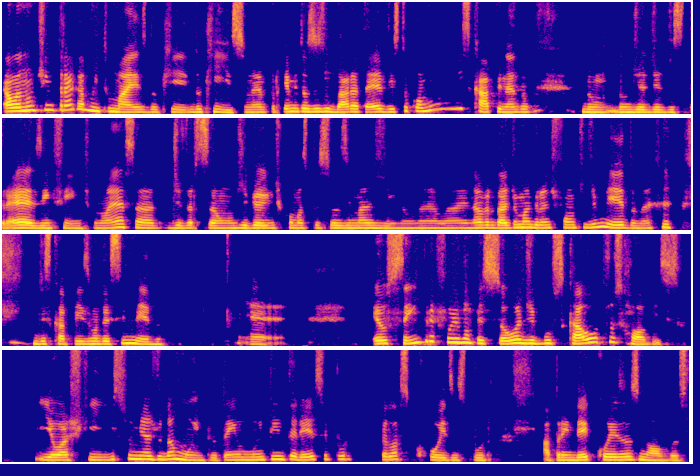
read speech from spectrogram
ela não te entrega muito mais do que, do que isso, né? Porque muitas vezes o bar até é visto como um escape, né? Do, um, de um dia a dia de estresse, enfim, tipo, não é essa diversão gigante como as pessoas imaginam, né? Ela é, na verdade, uma grande fonte de medo, né? De escapismo desse medo. É, eu sempre fui uma pessoa de buscar outros hobbies, e eu acho que isso me ajuda muito. Eu tenho muito interesse por, pelas coisas, por aprender coisas novas.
